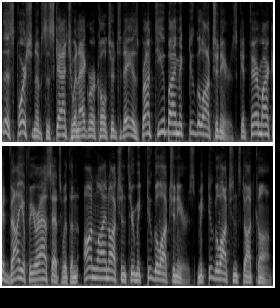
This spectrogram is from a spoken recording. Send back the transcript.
This portion of Saskatchewan Agriculture Today is brought to you by McDougall Auctioneers. Get fair market value for your assets with an online auction through McDougall Auctioneers, McDougallAuctions.com,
